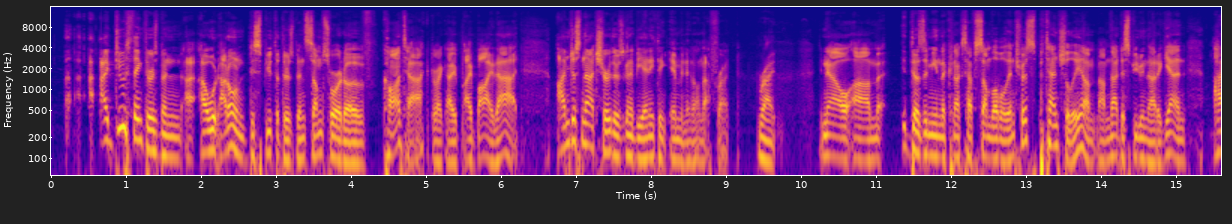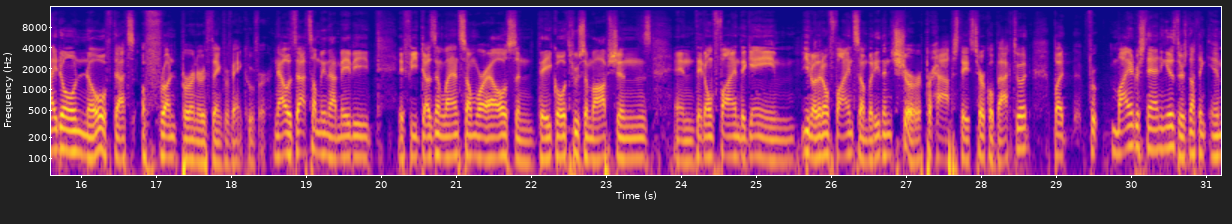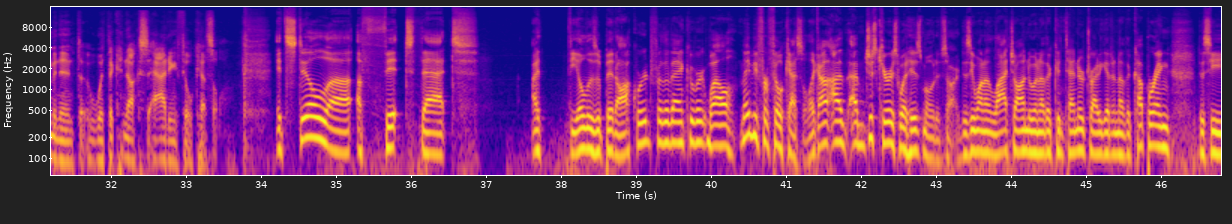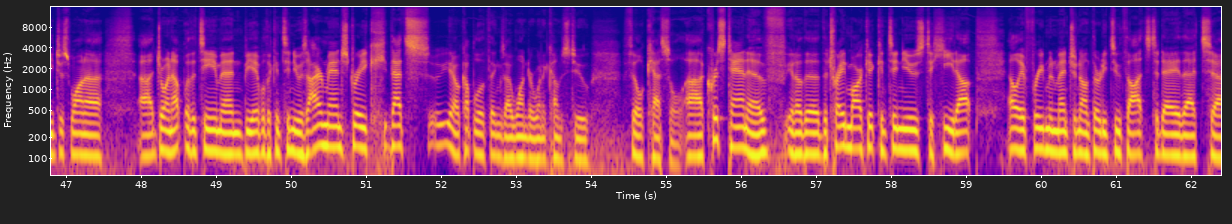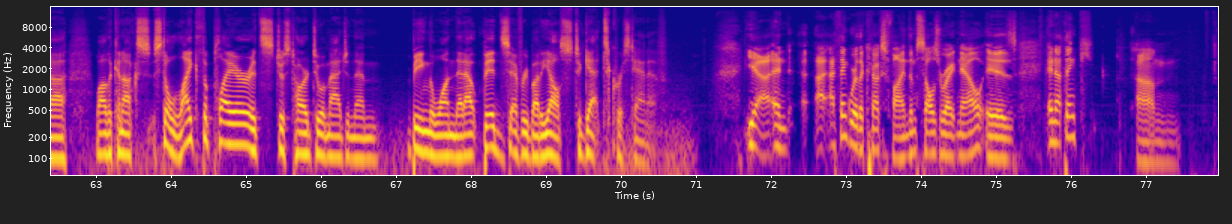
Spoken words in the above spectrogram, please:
I, do think there's been. I, I would. I don't dispute that there's been some sort of contact. Like I, I buy that. I'm just not sure there's going to be anything imminent on that front. Right. Now, um, it doesn't mean the Canucks have some level of interest potentially. I'm, I'm not disputing that again. I don't know if that's a front burner thing for Vancouver. Now, is that something that maybe if he doesn't land somewhere else and they go through some options and they don't find the game, you know, they don't find somebody, then sure, perhaps they circle back to it. But for, my understanding is there's nothing imminent with the Canucks adding Phil Kessel. It's still uh, a fit that feel is a bit awkward for the Vancouver. Well, maybe for Phil Kessel. Like I, I'm just curious what his motives are. Does he want to latch on to another contender, try to get another cup ring? Does he just want to uh, join up with a team and be able to continue his Ironman streak? That's you know a couple of things I wonder when it comes to Phil Kessel. Uh, Chris Tanev, you know the the trade market continues to heat up. Elliotte Friedman mentioned on 32 Thoughts today that uh, while the Canucks still like the player, it's just hard to imagine them being the one that outbids everybody else to get Chris Tanev. Yeah, and I, think where the Canucks find themselves right now is, and I think um,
